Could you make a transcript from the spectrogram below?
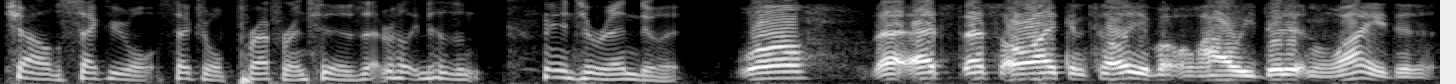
child's sexual sexual preference is. That really doesn't enter into it. well, that, that's that's all I can tell you about how he did it and why he did it.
